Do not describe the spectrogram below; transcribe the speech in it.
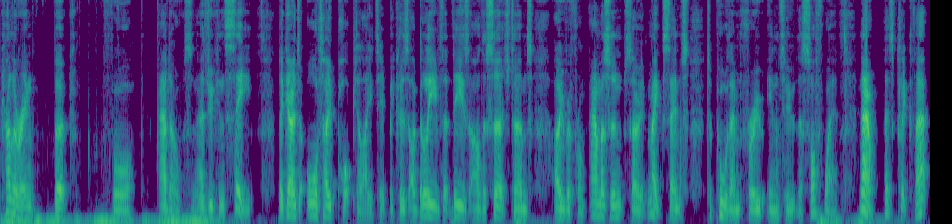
colouring book for adults. And as you can see, they're going to auto-populate it because I believe that these are the search terms over from Amazon, so it makes sense to pull them through into the software. Now, let's click that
